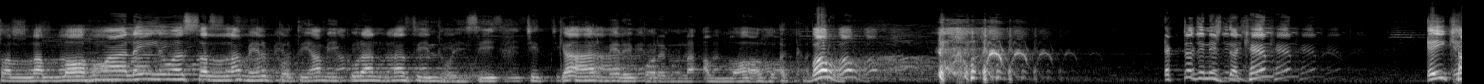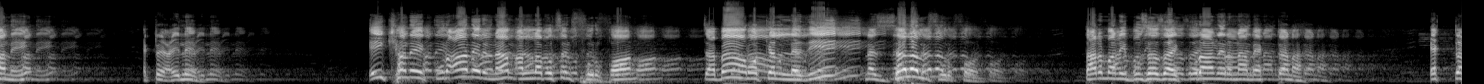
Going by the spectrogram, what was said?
সাল্লাল্লাহু আলাইহি ওয়াসাল্লামের প্রতি আমি কোরআন নাজিল হইছি, চিৎকার মেরে পড়েন না, আল্লাহু আকবার। একটা জিনিস দেখেন, এইখানে একটা ইলম এইখানে কোরআনের নাম আল্লাহ বলছেন ফুরকান। তার মানে বোঝা যায় কোরআনের নাম একটা না। একটা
